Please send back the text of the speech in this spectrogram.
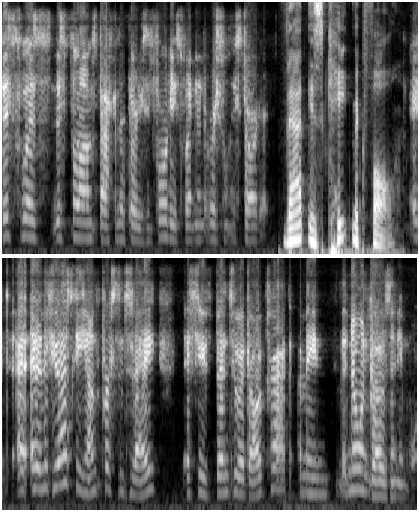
this was this belongs back in the 30s and 40s when it originally started. That is Kate McFall. It, and if you ask a young person today if you've been to a dog track, I mean, no one goes anymore.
